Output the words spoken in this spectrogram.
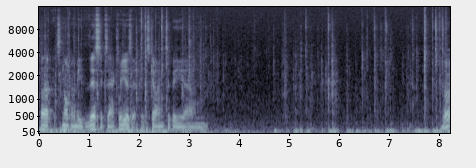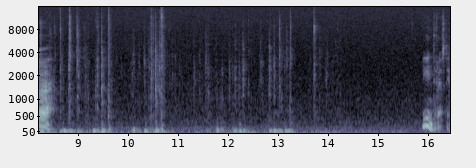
but it's not going to be this exactly, is it? It's going to be... Um, Ah. Interesting.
